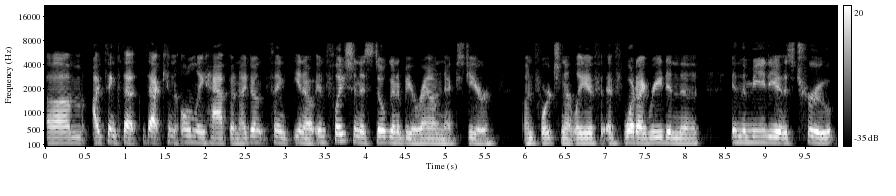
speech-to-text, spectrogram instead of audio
Um, I think that that can only happen. I don't think, you know, inflation is still going to be around next year, unfortunately, if, if what I read in the in the media is true.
